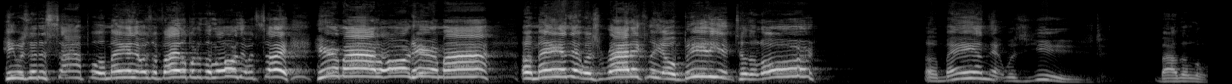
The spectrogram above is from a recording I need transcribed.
He was a disciple, a man that was available to the Lord that would say, Here am I, Lord, here am I a man that was radically obedient to the Lord, a man that was used by the Lord.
